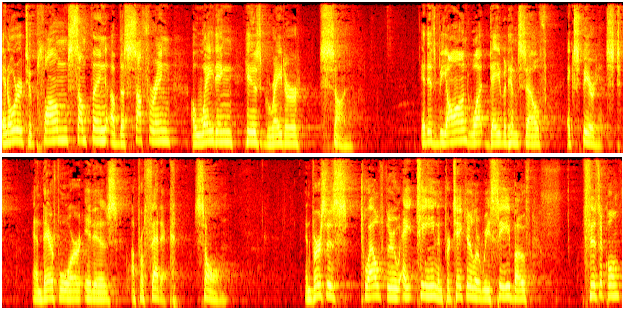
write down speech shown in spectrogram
in order to plumb something of the suffering awaiting his greater son. It is beyond what David himself experienced. and therefore it is a prophetic psalm. In verses 12 through 18 in particular, we see both physical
